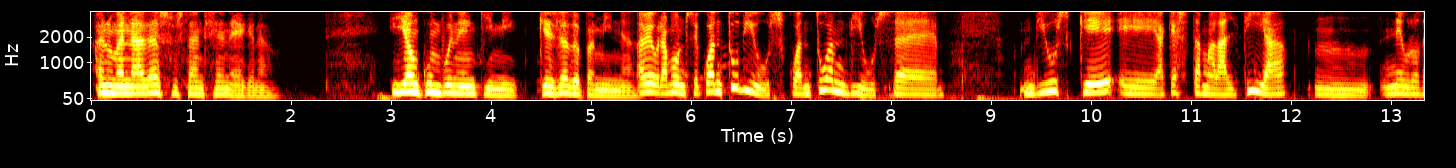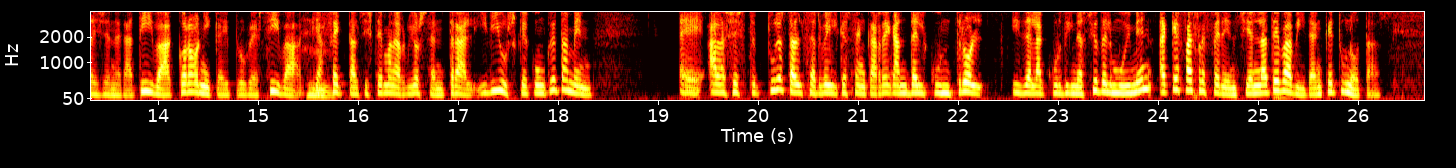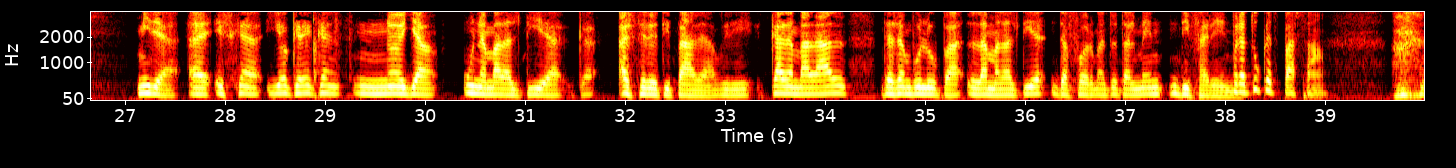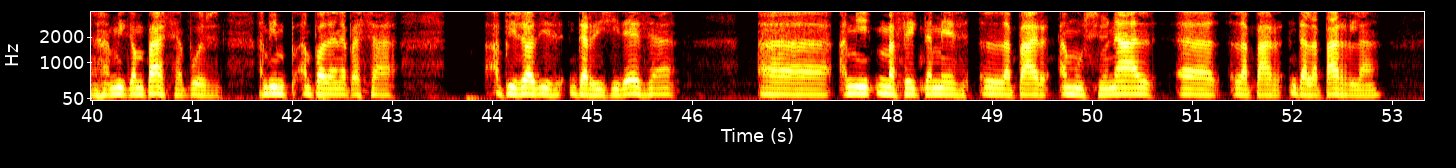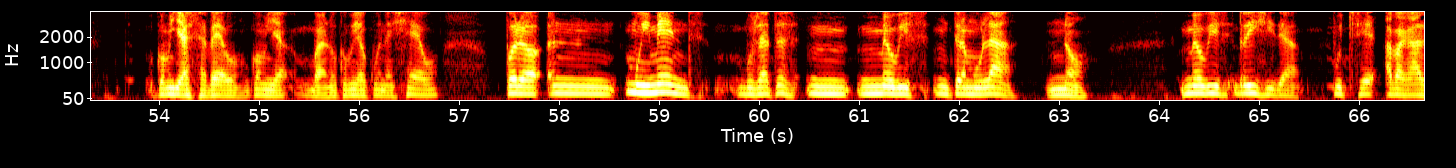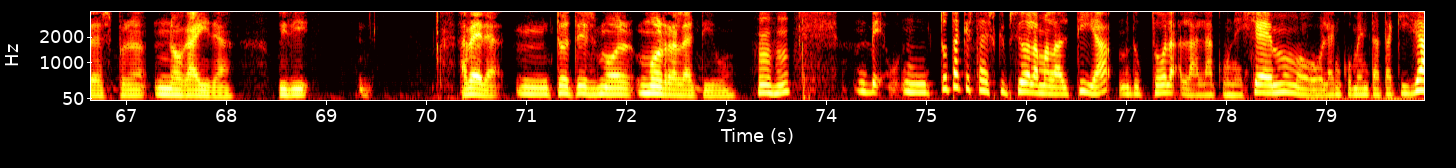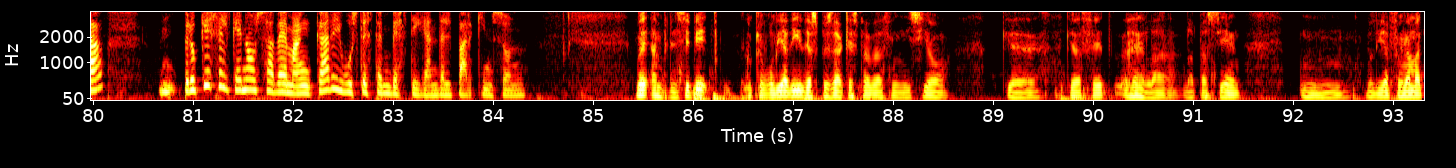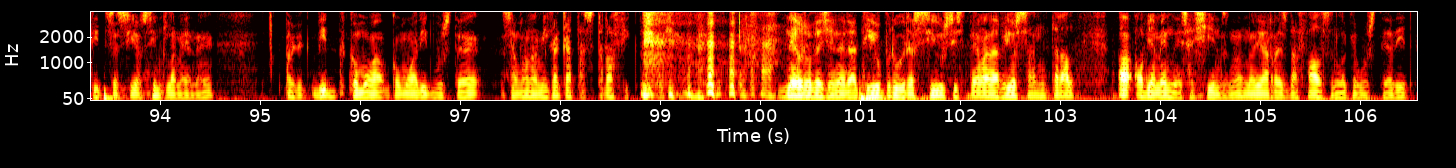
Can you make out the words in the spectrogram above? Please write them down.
anomenada substància negra, hi ha un component químic, que és la dopamina. A veure, Montse, quan tu dius, quan tu em dius, eh, em dius que eh, aquesta malaltia mm, neurodegenerativa, crònica i progressiva, que Mm. afecta el sistema nerviós central, i dius que concretament eh, a les estructures del cervell que s'encarreguen del control i de la coordinació del moviment, a què fas referència en la teva vida? En què tu notes? Mira, eh, és que jo crec que no hi ha una malaltia que estereotipada, vull dir, cada malalt desenvolupa la malaltia de forma totalment diferent. Però a tu què et passa? a mi què em passa? Pues, a mi em, em poden passar episodis de rigidesa, eh, a mi m'afecta més la part emocional, eh, la part de la parla, com ja sabeu, com ja, bueno, com ja coneixeu, però en moviments, vosaltres m'heu vist tremolar? No. M'heu vist rígida? Potser a vegades, però no gaire. Vull dir, a veure, mm, tot és molt, molt relatiu. Uh -huh. Bé, mm, tota aquesta descripció de la malaltia, doctor, la, la, la coneixem o l'hem comentat aquí ja, mm, però què és el que no sabem encara i vostè està investigant del Parkinson? Bé, en principi, el que volia dir després d'aquesta definició que, que ha fet eh, la, la pacient, mm, volia fer una matització, simplement, eh? Perquè dit com ho, ha, com ho ha dit vostè, sembla una mica catastròfic. això. Neurodegeneratiu, progressiu, sistema nerviós central... Oh, òbviament és així, no? no hi ha res de fals en el que vostè ha dit.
